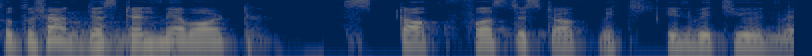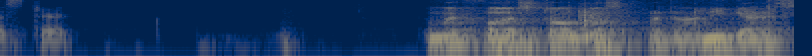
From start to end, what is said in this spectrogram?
so tushank just tell me about stock first stock which in which you invested my first stock was adani gas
